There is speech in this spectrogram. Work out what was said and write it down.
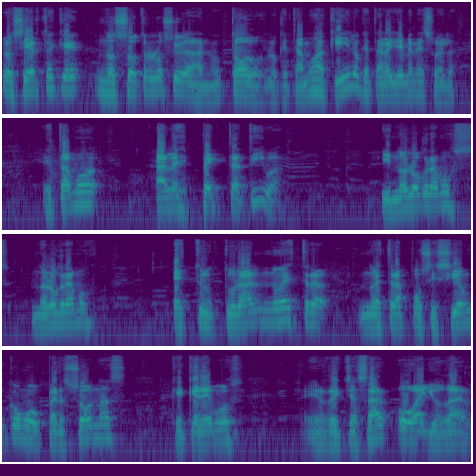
Lo, cierto es que nosotros los ciudadanos, todos, los que estamos aquí y los que están allí en Venezuela, estamos a la expectativa y no logramos, no logramos estructurar nuestra, nuestra posición como personas que queremos eh, rechazar o ayudar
